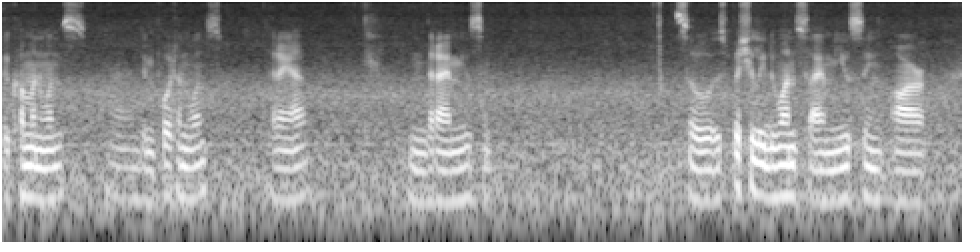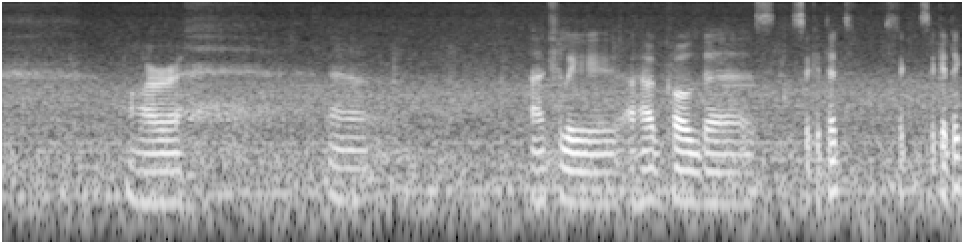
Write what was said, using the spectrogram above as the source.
the common ones, uh, the important ones that I have and that I am using so especially the ones I'm using are are uh, actually a herb called uh, seketet, seketek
